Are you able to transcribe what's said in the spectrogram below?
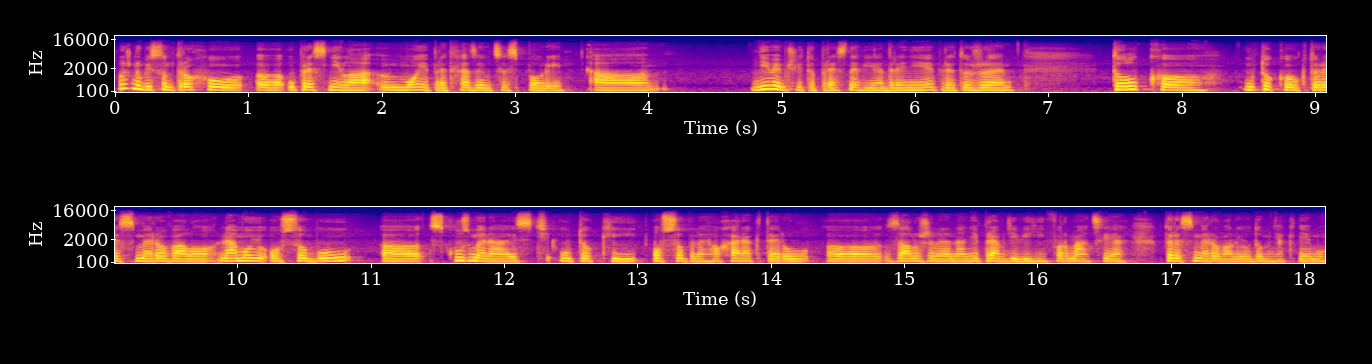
možno by som trochu uh, upresnila moje predchádzajúce spory. Uh, neviem, či je to presné vyjadrenie, pretože toľko útokov, ktoré smerovalo na moju osobu, skúsme nájsť útoky osobného charakteru, uh, založené na nepravdivých informáciách, ktoré smerovali odo mňa k nemu.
